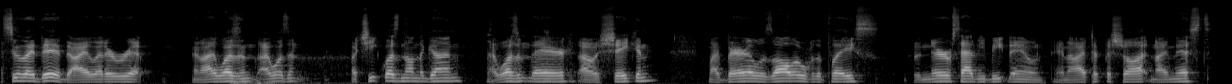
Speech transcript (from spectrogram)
as soon as I did, I let her rip, and I wasn't I wasn't my cheek wasn't on the gun. I wasn't there. I was shaking. My barrel was all over the place. The nerves had me beat down, and I took the shot and I missed.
